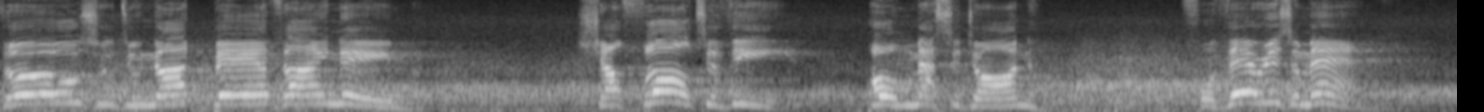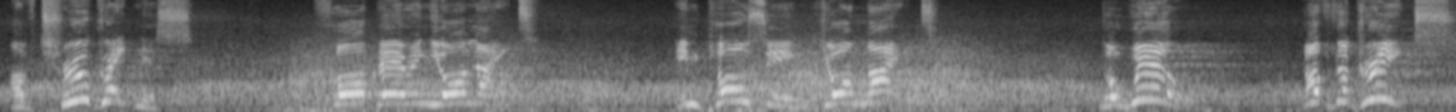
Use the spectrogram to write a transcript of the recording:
Those who do not bear thy name shall fall to thee, O Macedon, for there is a man of true greatness, forbearing your light, imposing your might, the will of the Greeks.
